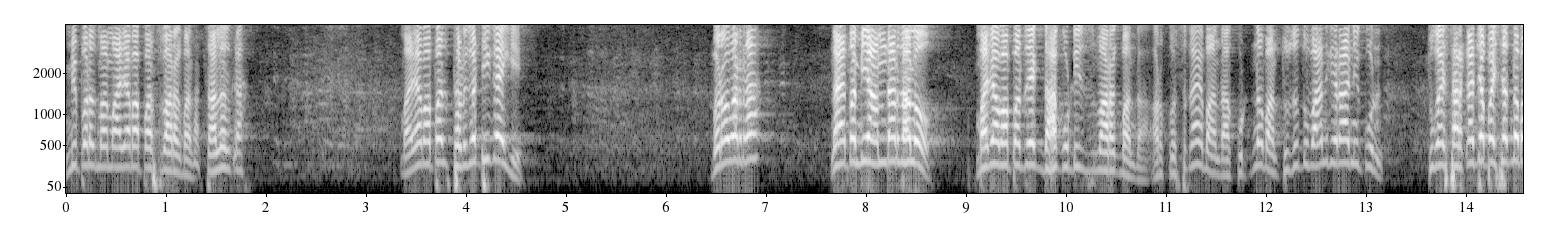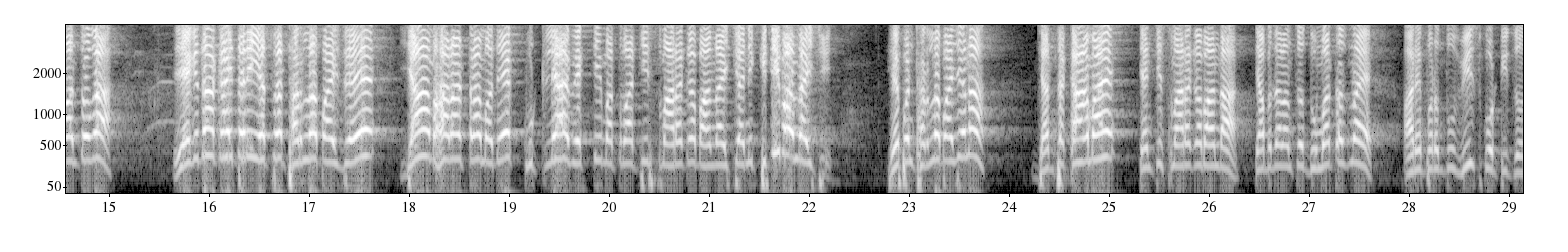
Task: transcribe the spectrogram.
मी परत माझ्या बापा स्मारक बांधा. चालेल का? माझ्या बापाचं थडगं ठीक आहे की? बरोबर ना? नाही आता मी आमदार झालो माझ्या बापाचं एक दहा कोटीचं स्मारक बांधा. अरे कसं काय बांधा? कुठनं बांध? तुझं तू बांध गेला निकून तू काय सरकारच्या पैशातनं बांधतो का? एकदा काहीतरी याचं ठरलं पाहिजे या महाराष्ट्रामध्ये कुठल्या व्यक्तिमत्वाची स्मारकं बांधायची आणि किती बांधायची? हे पण ठरलं पाहिजे ना? ज्यांचं काम आहे त्यांची स्मारकं बांधा. त्याबद्दल आमचं दुमतच नाही. अरे परंतु वीस कोटीचं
